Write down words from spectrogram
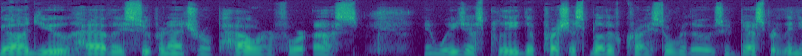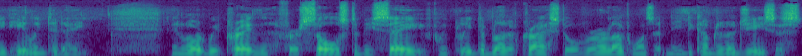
God, you have a supernatural power for us. And we just plead the precious blood of Christ over those who desperately need healing today. And Lord, we pray for souls to be saved. We plead the blood of Christ over our loved ones that need to come to know Jesus.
